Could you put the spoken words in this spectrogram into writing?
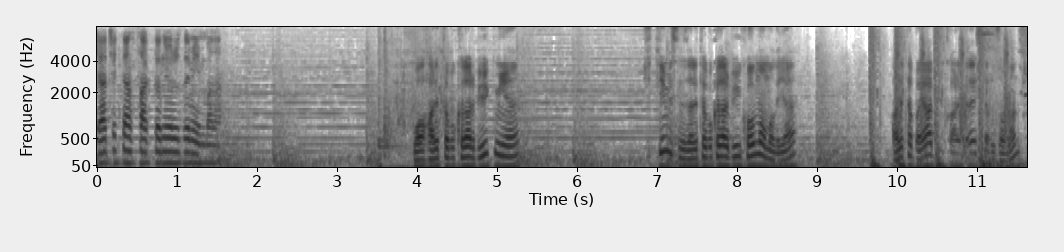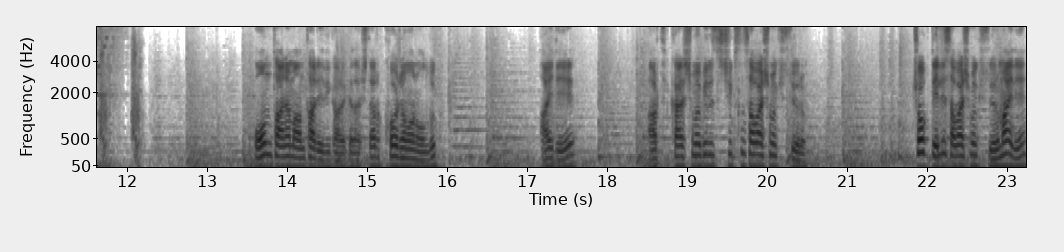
Gerçekten saklanıyoruz demeyin bana. Bu harita bu kadar büyük mü ya? Ciddi misiniz? Harita bu kadar büyük olmamalı ya. Harita bayağı büyük arkadaşlar o zaman. 10 tane mantar yedik arkadaşlar. Kocaman olduk. Haydi. Artık karşıma birisi çıksın savaşmak istiyorum. Çok deli savaşmak istiyorum. Haydi.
